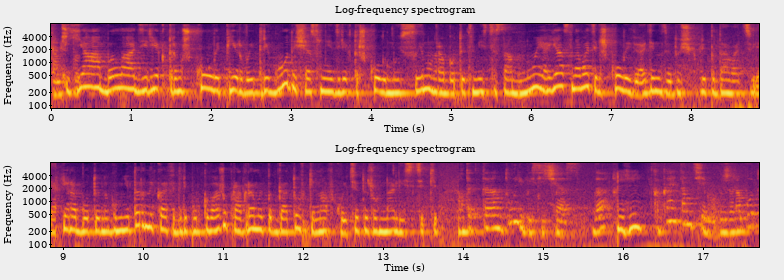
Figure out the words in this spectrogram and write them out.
там что-то? Я была директором школы первые три года. Сейчас у меня директор школы школы мой сын, он работает вместе со мной, а я основатель школы и один из ведущих преподавателей. Я работаю на гуманитарной кафедре, руковожу программой подготовки на факультете журналистики. В докторантуре вы сейчас, да? Угу. Какая там тема? Вы же работу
